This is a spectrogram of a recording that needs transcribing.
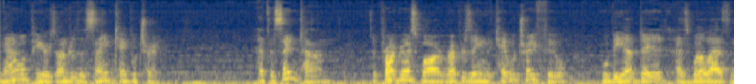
now appears under the same cable tray. At the same time, the progress bar representing the cable tray fill will be updated as well as the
